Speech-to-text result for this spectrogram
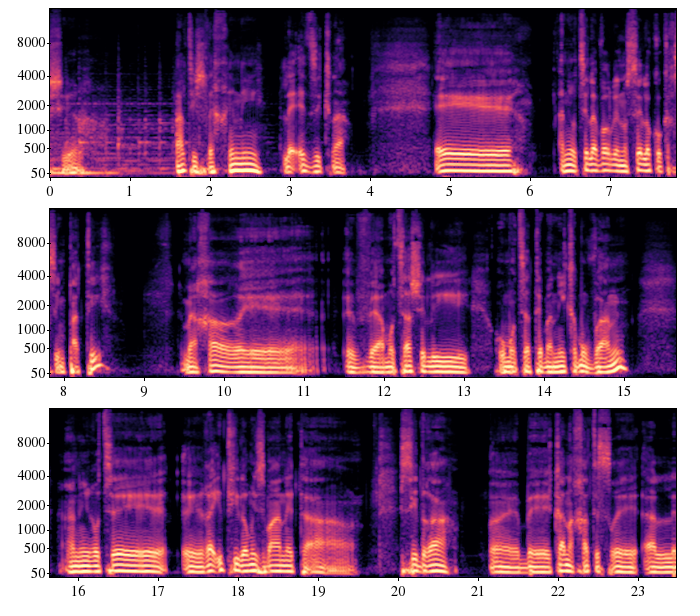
איזה שיר. אל תשלחני לעת זקנה. אה, אני רוצה לעבור לנושא לא כל כך סימפטי, מאחר אה, והמוצא שלי הוא מוצא תימני כמובן. אני רוצה, אה, ראיתי לא מזמן את הסדרה אה, בכאן 11 על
